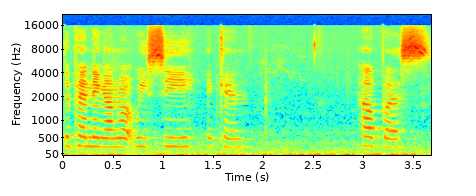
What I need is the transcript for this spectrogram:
depending on what we see, it can help us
